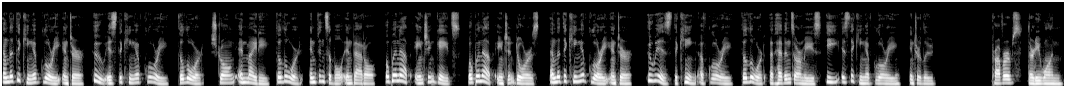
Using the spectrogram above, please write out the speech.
and let the King of glory enter. Who is the King of glory? The Lord, strong and mighty, the Lord, invincible in battle. Open up, ancient gates, open up, ancient doors, and let the King of glory enter. Who is the King of glory? The Lord of heaven's armies. He is the King of glory. Interlude. Proverbs 31.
